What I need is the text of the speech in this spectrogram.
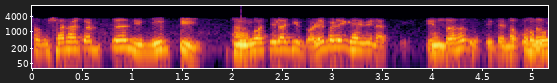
संसाराकडचं निवृत्ती सुरुवातीला जी बळेबळे घ्यावी लागते ती सहज होती ते नको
